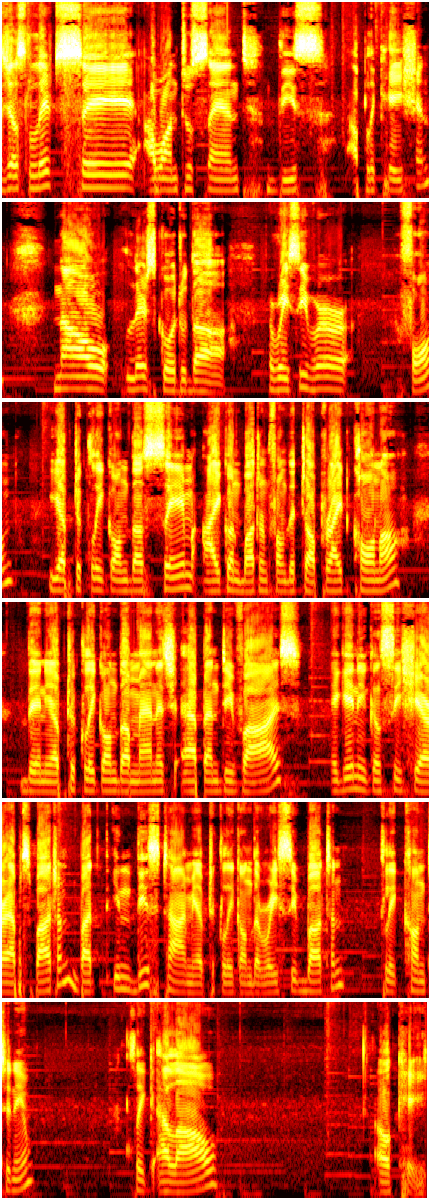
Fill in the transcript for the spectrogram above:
Just let's say i want to send this application. Now let's go to the receiver phone you have to click on the same icon button from the top right corner. Then you have to click on the manage app and device. Again you can see share apps button but in this time you have to click on the receive button. Click continue. Click allow. Okay.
